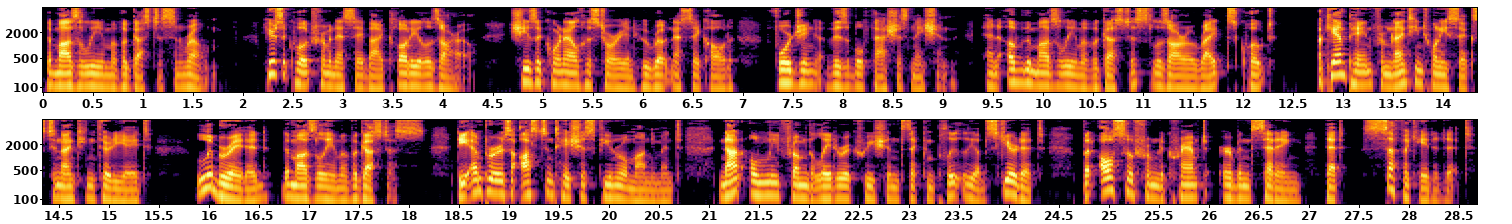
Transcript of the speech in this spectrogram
the Mausoleum of Augustus in Rome. Here's a quote from an essay by Claudia Lazzaro. She's a Cornell historian who wrote an essay called Forging a Visible Fascist Nation. And of the Mausoleum of Augustus, Lazzaro writes, quote, A campaign from 1926 to 1938 liberated the Mausoleum of Augustus, the emperor's ostentatious funeral monument, not only from the later accretions that completely obscured it, but also from the cramped urban setting that suffocated it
